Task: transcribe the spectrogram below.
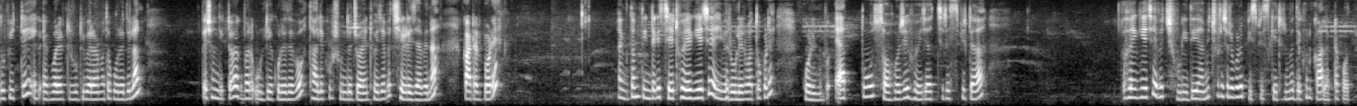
দু পিঠে একবার একটা রুটি বেলার মতো করে দিলাম। পেছন দিকটাও একবার উল্টিয়ে করে দেবো। তাহলে খুব সুন্দর জয়েন্ট হয়ে যাবে, ছেড়ে যাবে না। কাটার পরে একদম তিনটাকে সেট হয়ে গিয়েছে, এইবার রোলের মতো করে করে নেব। এত সহজে হয়ে যাচ্ছে রেসিপিটা হয়ে গিয়েছে, এবার ছুরি দিয়ে আমি ছোটো ছোটো করে পিস পিস কেটে নেব। দেখুন কালারটা কত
